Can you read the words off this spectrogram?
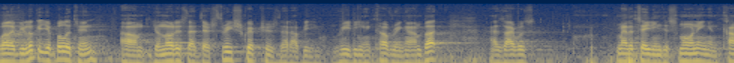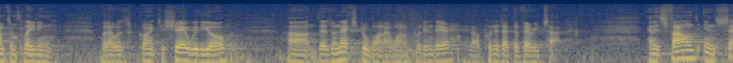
Well, if you look at your bulletin, um, you'll notice that there's three scriptures that I'll be reading and covering on. But as I was meditating this morning and contemplating what I was going to share with you all, uh, there's an extra one I want to put in there, and I'll put it at the very top. And it's found in 2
